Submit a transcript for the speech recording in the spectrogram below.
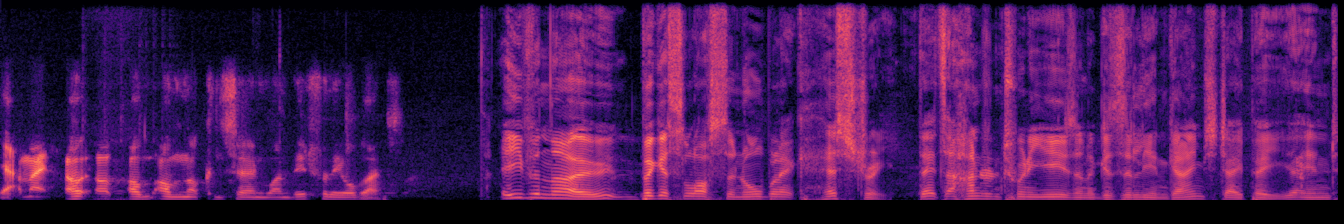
yeah, mate, I, I, I'm, I'm not concerned one bit for the All Blacks. Even though biggest loss in All Black history, that's 120 years in a gazillion games, JP. And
